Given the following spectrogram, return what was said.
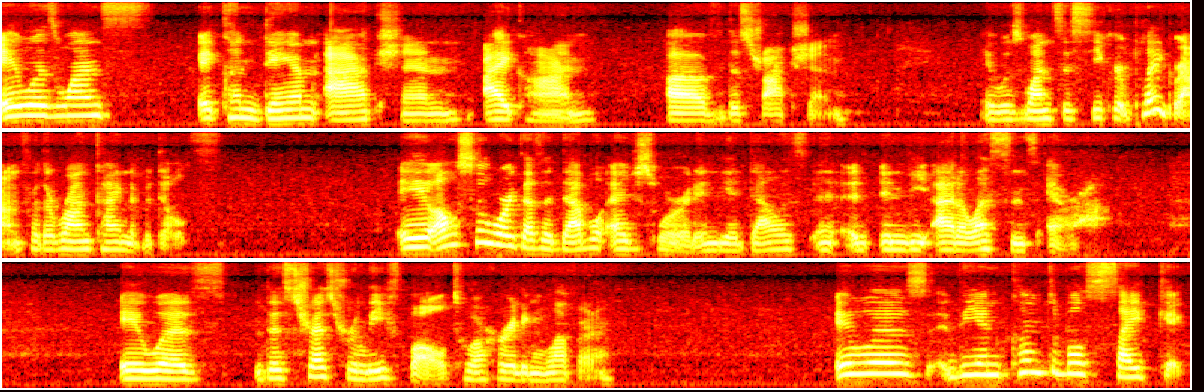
It was once a condemned action icon of distraction. It was once a secret playground for the wrong kind of adults. It also worked as a double-edged sword in the, adoles- in the adolescence era. It was the stress relief ball to a hurting lover. It was the uncomfortable sidekick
